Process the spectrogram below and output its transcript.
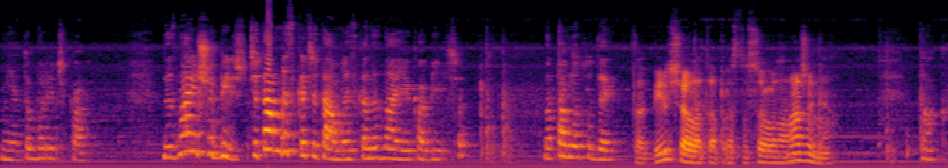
Ні, до бурячка. Не знаю, що більше. Чи там миска, чи там миска, не знаю, яка більша. Напевно, туди. Та більше, але та пристосована маження. Так.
